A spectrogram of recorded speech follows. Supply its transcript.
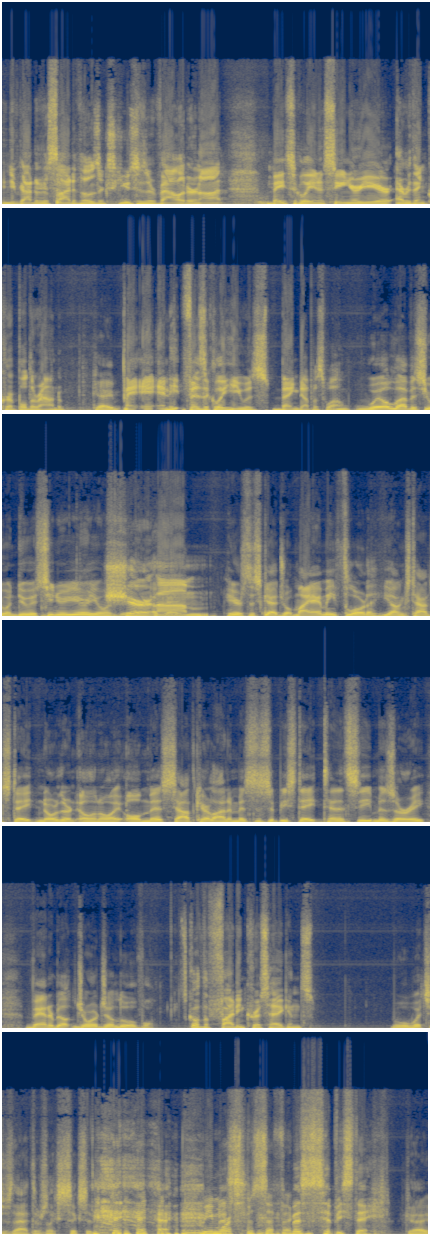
and you've got to decide if those excuses are valid or not. Basically, in his senior year, everything crippled around him. Okay. And he, physically, he was banged up as well. Will Levis, you want to do his senior year? You want to Sure, Do, okay. um, Here's the schedule: Miami, Florida, Youngstown State, Northern Illinois, Ole Miss, South Carolina, Mississippi State, Tennessee, Missouri, Vanderbilt, Georgia, Louisville. Let's go the fighting Chris Higgins. Well, which is that? There's like six of these. Be more specific. Mississippi State. Okay.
